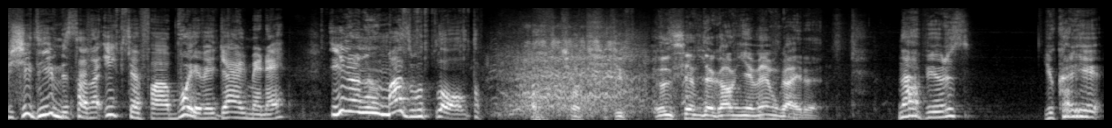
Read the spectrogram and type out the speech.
Bir şey diyeyim mi sana? İlk defa bu eve gelmene inanılmaz mutlu oldum. Oh, çok şükür. Ölsem de gam yemem gayrı. Ne yapıyoruz? Yukarıyı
